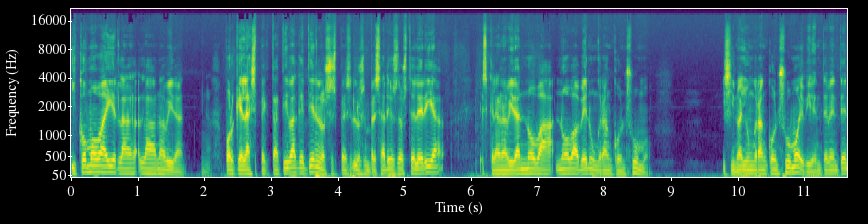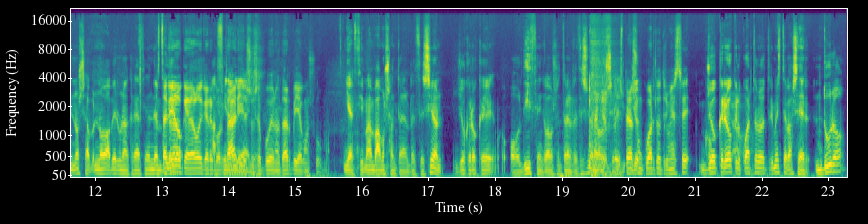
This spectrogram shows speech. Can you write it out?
¿Y cómo va a ir la, la Navidad? Porque la expectativa que tienen los, los empresarios de hostelería es que la Navidad no va, no va a haber un gran consumo. Y si no hay un gran consumo, evidentemente no, se- no va a haber una creación de Está empleo. claro que hay algo que recortar y eso se puede notar vía consumo. Y encima vamos a entrar en recesión. Yo creo que, o dicen que vamos a entrar en recesión, no lo sé. Esperas Yo- un cuarto trimestre. yo creo que el cuarto trimestre va a ser duro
